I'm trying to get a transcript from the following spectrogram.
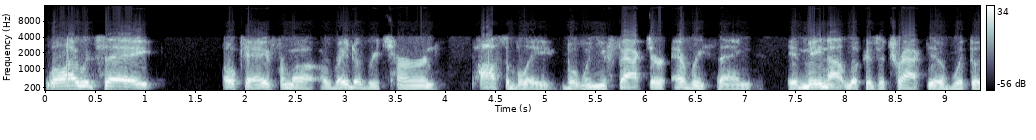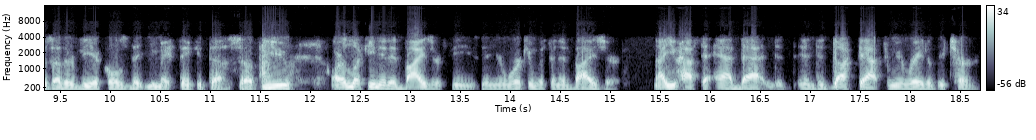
Well, I would say, okay, from a, a rate of return, possibly, but when you factor everything, it may not look as attractive with those other vehicles that you may think it does. So if you are looking at advisor fees, then you're working with an advisor. Now you have to add that and, and deduct that from your rate of return.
